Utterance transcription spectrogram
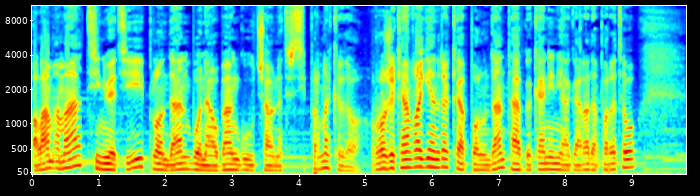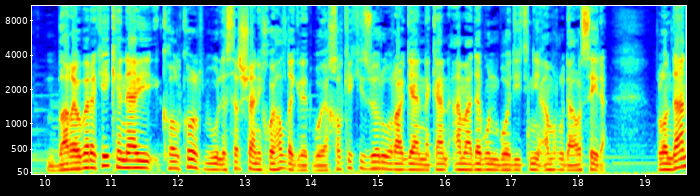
بەڵام ئەمە تینوێتی پلۆندان بۆ ناوبانگ و چاونەترسی پڕ نەکردەوە. ڕۆژەکان ڕاگەیەندرا کە پۆڵندان تاڤگەکانی نیاگارا دەپەڕێتەوە و بەڕێوبەرەکەی کە ناوی کۆلکۆرد بوو لەسەر شانی خۆی هەڵدەگرێت بۆیە خەڵکێکی زۆر و ڕاگەیانەکان ئامادە بوون بۆ دیتنی ئەم ڕووداوە سەیرە پلۆندان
